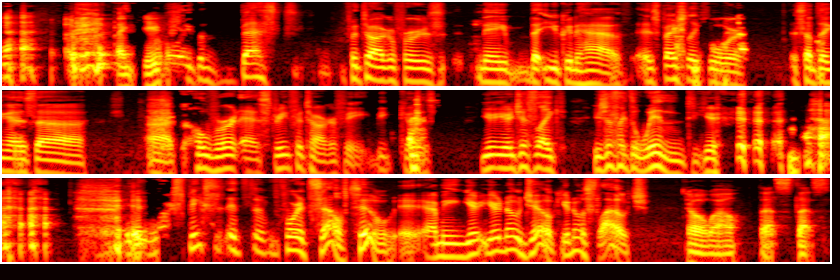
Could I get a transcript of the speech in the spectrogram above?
Thank you. Probably the best photographer's name that you can have, especially for something as uh, uh, covert as street photography, because you're, you're just like you're just like the wind. It work speaks it's for itself too. I mean, you're you're no joke. You're no slouch. Oh wow, that's that's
